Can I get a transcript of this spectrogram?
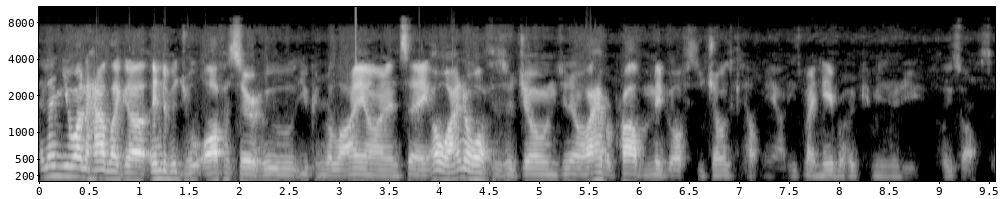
And then you want to have like a individual officer who you can rely on and say, "Oh, I know Officer Jones. You know, I have a problem. Maybe Officer Jones can help me out. He's my neighborhood community police officer."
